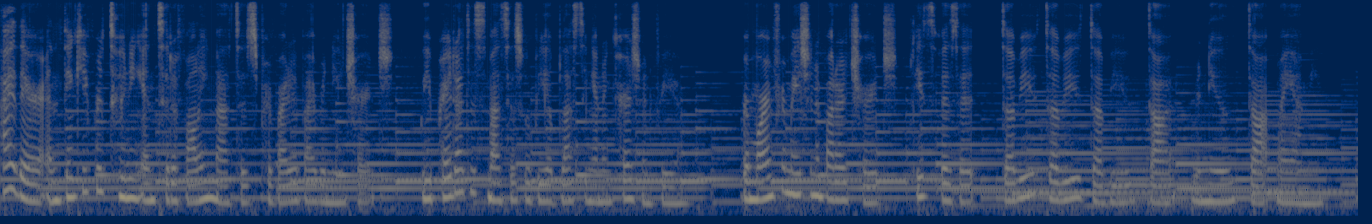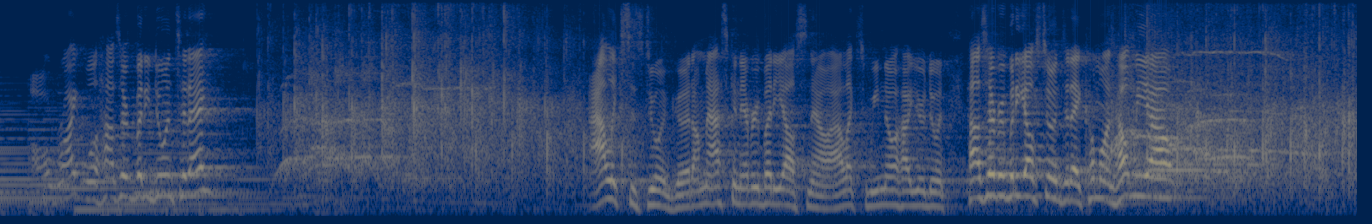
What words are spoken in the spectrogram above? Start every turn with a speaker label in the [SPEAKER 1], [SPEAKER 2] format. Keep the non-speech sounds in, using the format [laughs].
[SPEAKER 1] Hi there, and thank you for tuning in to the following message provided by Renew Church. We pray that this message will be a blessing and encouragement for you. For more information about our church, please visit www.renew.miami.
[SPEAKER 2] All right, well, how's everybody doing today? Alex is doing good. I'm asking everybody else now. Alex, we know how you're doing. How's everybody else doing today? Come on, help me out.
